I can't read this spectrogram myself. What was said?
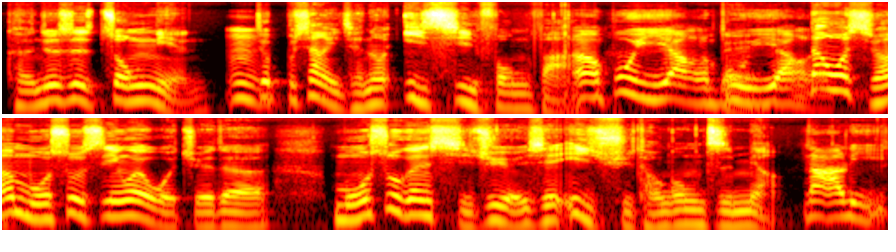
可能就是中年，就不像以前那种意气风发。啊不一样了，不一样了。但我喜欢魔术，是因为我觉得魔术跟喜剧有一些异曲同工之妙。哪里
